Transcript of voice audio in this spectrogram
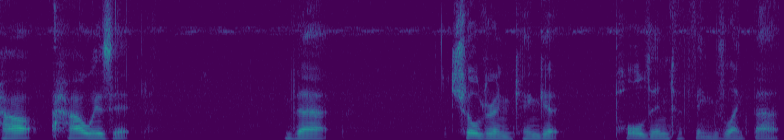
how, how is it that children can get pulled into things like that?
